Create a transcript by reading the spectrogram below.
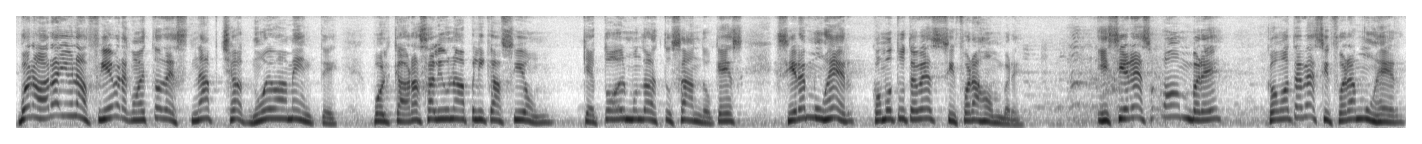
Bueno, ahora hay una fiebre con esto de Snapchat nuevamente, porque ahora salió una aplicación que todo el mundo la está usando, que es, si eres mujer, ¿cómo tú te ves si fueras hombre? Y si eres hombre, ¿cómo te ves si fueras mujer?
